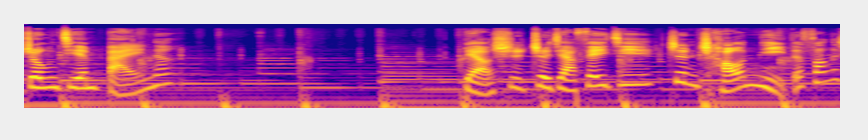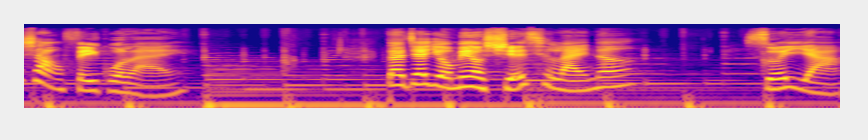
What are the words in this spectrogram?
中间白呢？表示这架飞机正朝你的方向飞过来。大家有没有学起来呢？所以啊，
